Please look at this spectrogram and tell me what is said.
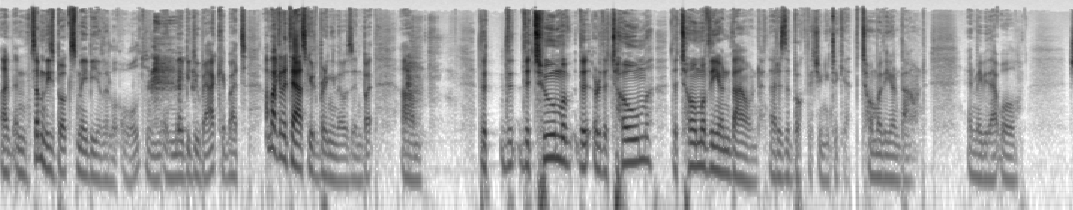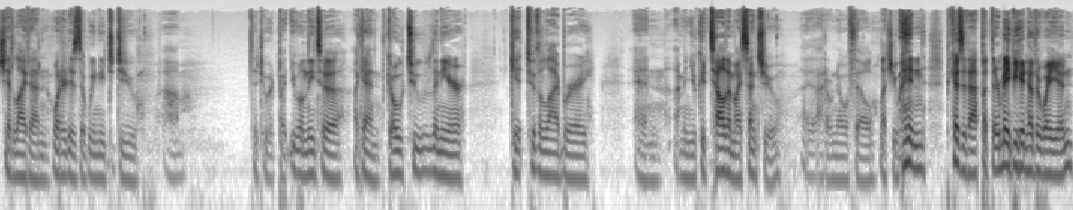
I, and some of these books may be a little old and, and maybe due back, but I'm not going to task you to bring those in. But um, the, the the tomb of the or the tome, the tome of the unbound. That is the book that you need to get, the tome of the unbound, and maybe that will shed light on what it is that we need to do um, to do it. But you will need to again go to Lanier, get to the library, and I mean you could tell them I sent you. I, I don't know if they'll let you in because of that, but there may be another way in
